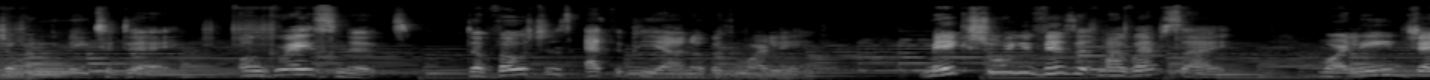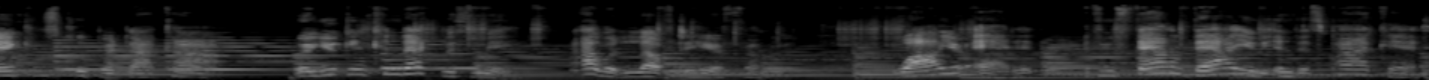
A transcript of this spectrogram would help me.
Joining me today on Grace Notes Devotions at the Piano with Marlene. Make sure you visit my website, marlenejenkinscooper.com where you can connect with me. I would love to hear from you. While you're at it, if you found value in this podcast,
